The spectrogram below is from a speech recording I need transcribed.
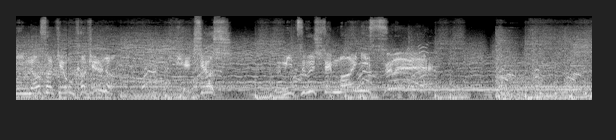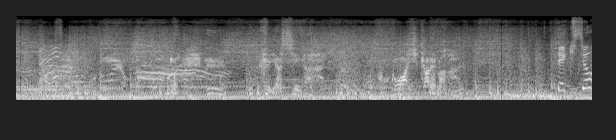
に情けをかけるな。蹴散らし。踏み潰して前に進め。悔しいがここは光れば。敵将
